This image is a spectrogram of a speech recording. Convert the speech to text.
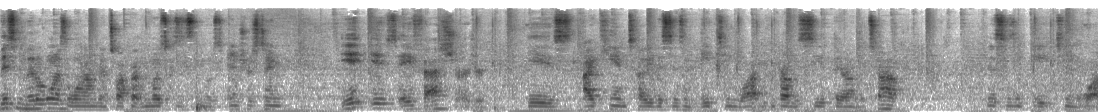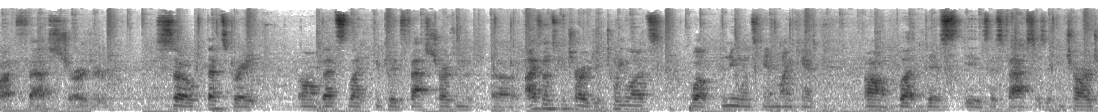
this middle one is the one I'm going to talk about the most because it's the most interesting. It is a fast charger. Is I can tell you this is an 18 watt. You can probably see it there on the top. This is an 18 watt fast charger. So that's great. Um, that's like a good fast charging. Uh, iPhones can charge at 20 watts. Well, the new ones can. Mine can't um, but this is as fast as it can charge.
